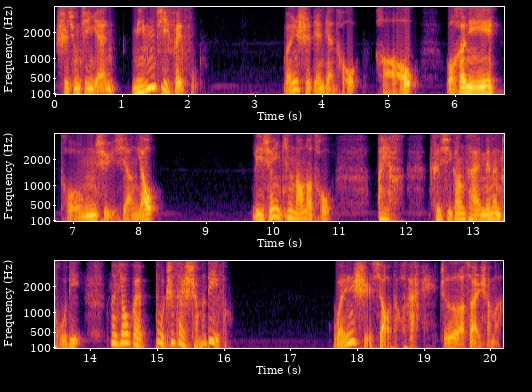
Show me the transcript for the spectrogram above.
师兄金言铭记肺腑。文史点点头，好，我和你同去降妖。李玄一听，挠挠头，哎呀。可惜刚才没问土地，那妖怪不知在什么地方。文史笑道：“嗨，这算什么？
